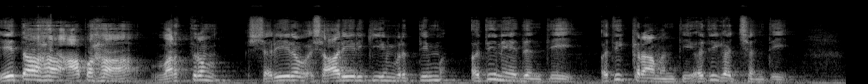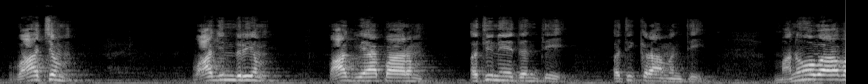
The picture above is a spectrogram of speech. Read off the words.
एताः आपः वर्त्रं शरीर शारीरिकीं वृत्तिम् अतिनेदन्ति अतिक्रामन्ति अतिगच्छन्ति। वाचं वागिन्द्रियं वाग्व्यापारम् अतिनेदन्ति अतिक्रामन्ति। मनोभाव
